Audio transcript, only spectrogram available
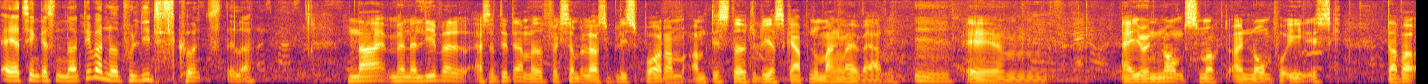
at jeg tænker sådan, Nå, det var noget politisk kunst, eller... Nej, men alligevel, altså det der med for eksempel også at blive spurgt om, om det sted, du lige har skabt, nu mangler i verden, Mm. øhm, er jo enormt smukt og enormt poetisk. Der var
